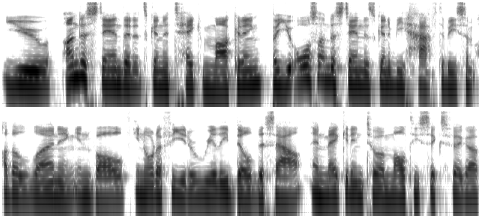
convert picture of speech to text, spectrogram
you understand that it's going to take marketing, but you also understand there's going to be have to be some other learning involved in order for you to really build this out and make it into a multi six figure,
